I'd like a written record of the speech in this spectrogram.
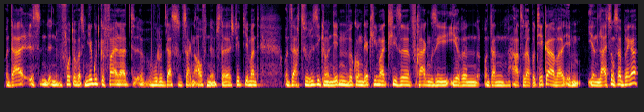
Und da ist ein, ein Foto, was mir gut gefallen hat, wo du das sozusagen aufnimmst. Da steht jemand und sagt, zu Risiken und Nebenwirkungen der Klimakrise fragen Sie Ihren, und dann Arzt oder Apotheker, aber eben Ihren Leistungserbringer.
